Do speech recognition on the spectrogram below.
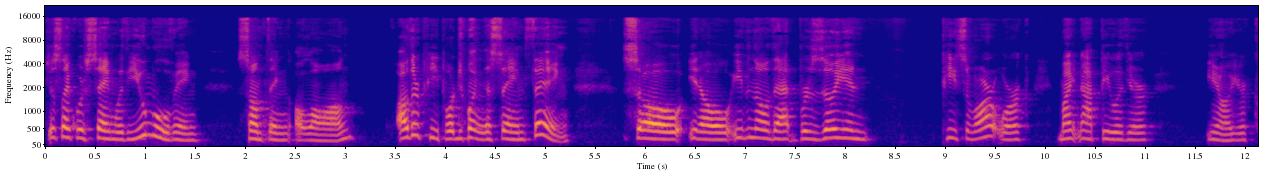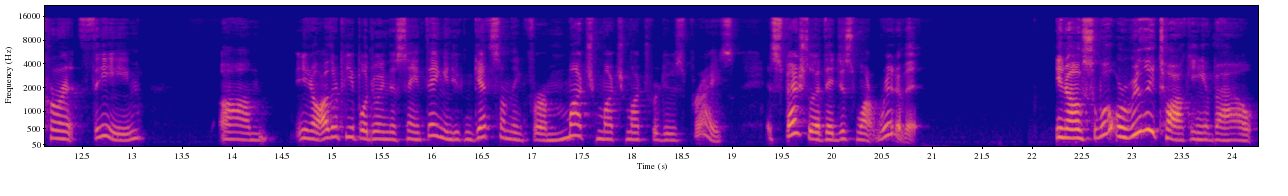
just like we're saying with you moving something along, other people are doing the same thing. So, you know, even though that Brazilian piece of artwork might not be with your, you know, your current theme, um, you know, other people are doing the same thing and you can get something for a much, much, much reduced price, especially if they just want rid of it. You know, so what we're really talking about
